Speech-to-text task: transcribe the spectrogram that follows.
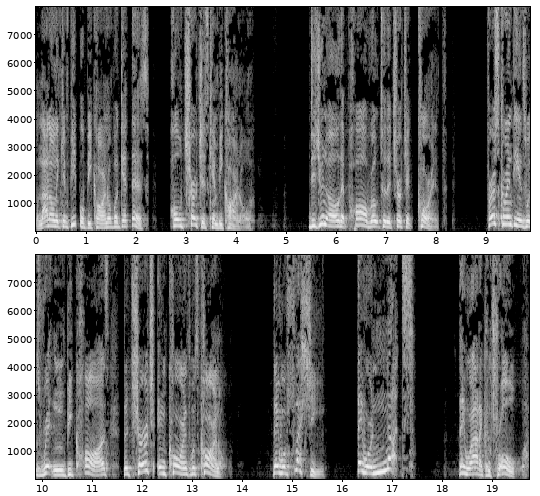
Well, not only can people be carnal, but get this, whole churches can be carnal. Did you know that Paul wrote to the church at Corinth? First Corinthians was written because the church in Corinth was carnal. They were fleshy. They were nuts. They were out of control.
